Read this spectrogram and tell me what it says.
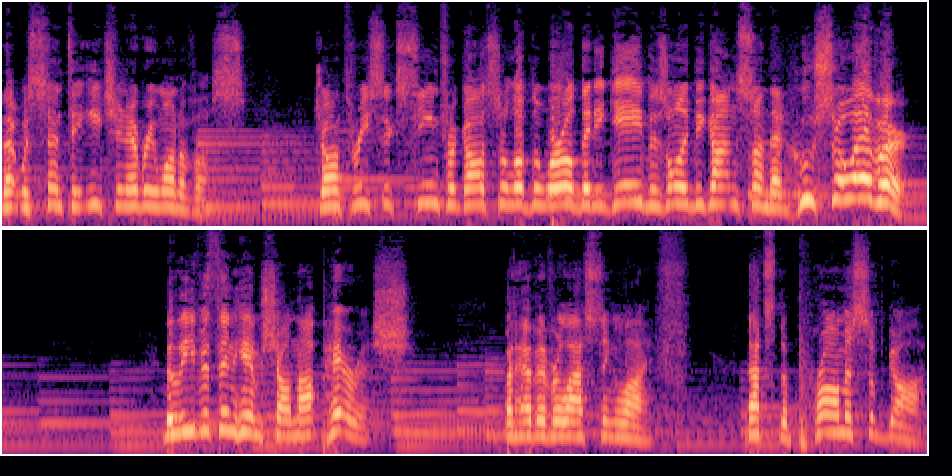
that was sent to each and every one of us. John 3:16 for God so loved the world that he gave his only begotten son that whosoever believeth in him shall not perish but have everlasting life. That's the promise of God.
